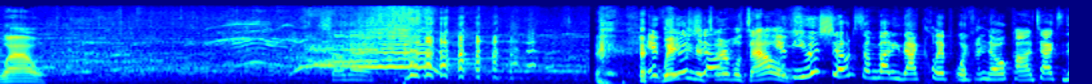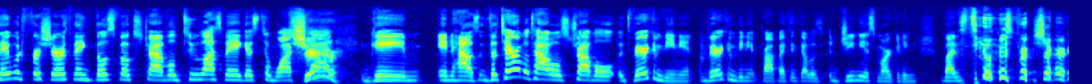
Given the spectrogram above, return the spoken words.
Wow. So good. If you Waving the terrible towels. If you showed somebody that clip with no context, they would for sure think those folks traveled to Las Vegas to watch Sure. that game in house. The terrible towels travel. It's very convenient. A very convenient prop. I think that was genius marketing by the Steelers for sure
